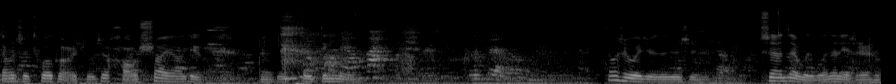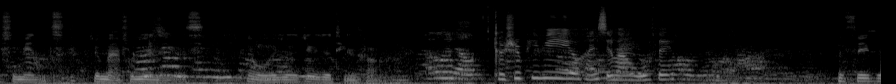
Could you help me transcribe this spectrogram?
当时脱口而出：“这好帅啊！”这个，呃，就都盯着。当时我也觉得就是，虽然在韦伯那里是很负面的词，就蛮负面的一个词，但我会觉得这个就挺好。可是 P P 又很喜欢吴飞，那飞哥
